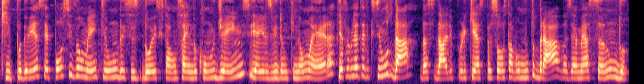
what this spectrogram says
que poderia ser possivelmente um desses dois que estavam saindo com o James e aí eles viram que não era. E a família teve que se mudar da cidade porque as pessoas estavam muito bravas e ameaçando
